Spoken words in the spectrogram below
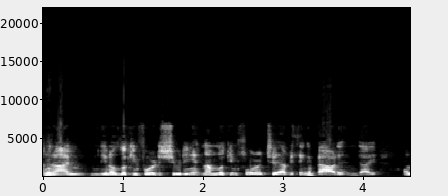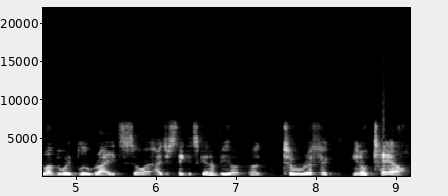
And i'm you know looking forward to shooting it and i'm looking forward to everything about it. And i I love the way Blue writes. So I, I just think it's going to be a, a, terrific, you know, tale.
